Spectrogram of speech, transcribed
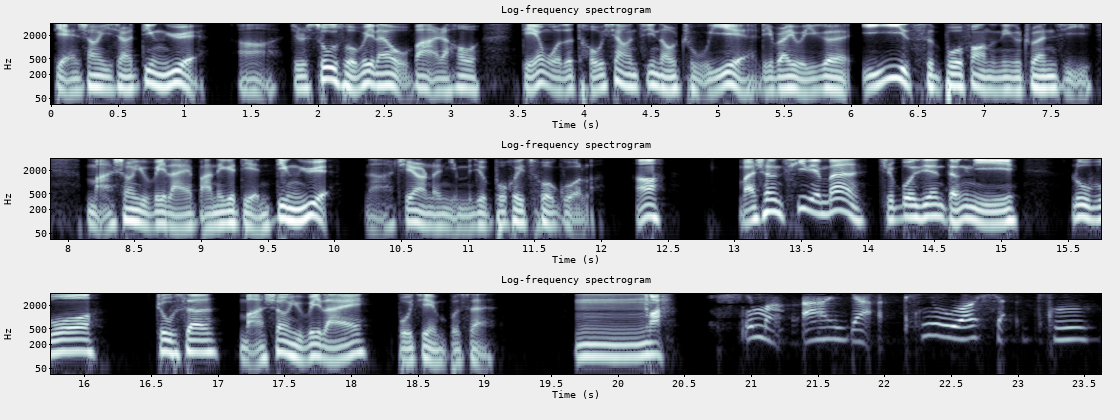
点上一下订阅啊，就是搜索“未来欧巴”，然后点我的头像进到主页里边有一个一亿次播放的那个专辑《马上有未来》，把那个点订阅，那这样呢你们就不会错过了啊。晚上七点半直播间等你录播，周三《马上与未来》，不见不散。嗯啊。喜马拉雅，听我想听。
